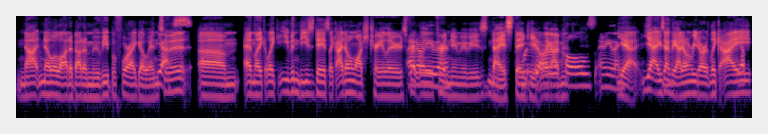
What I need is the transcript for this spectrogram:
not know a lot about a movie before I go into yes. it. Um, and like like even these days, like I don't watch trailers for like, for new movies. Nice, thank read you. Like articles, I'm, anything. Yeah, yeah, exactly. I don't read art. Like I, yep.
